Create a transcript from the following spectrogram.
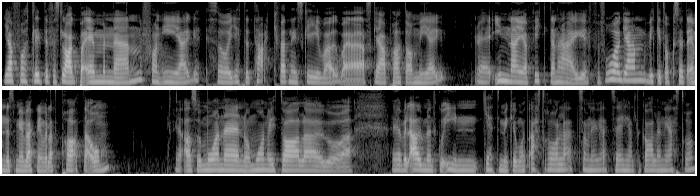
jag har fått lite förslag på ämnen från er, så jättetack för att ni skriver vad jag ska prata om mer. Eh, innan jag fick den här förfrågan, vilket också är ett ämne som jag verkligen velat prata om. Eh, alltså månen och månritualer och eh, jag vill allmänt gå in jättemycket mot astrohållet, som ni vet så är jag helt galen i astro.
